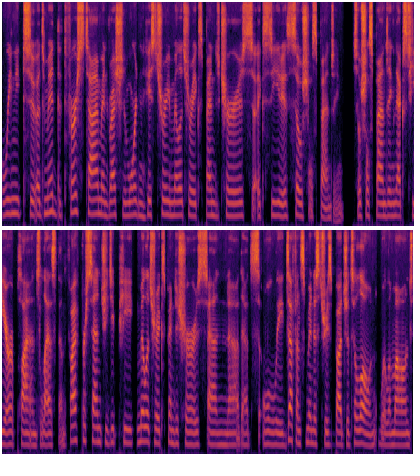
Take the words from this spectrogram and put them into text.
We need to admit that first time in Russian modern history, military expenditures exceeded social spending. Social spending next year planned less than 5% GDP. Military expenditures, and uh, that's only defense ministry's budget alone, will amount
